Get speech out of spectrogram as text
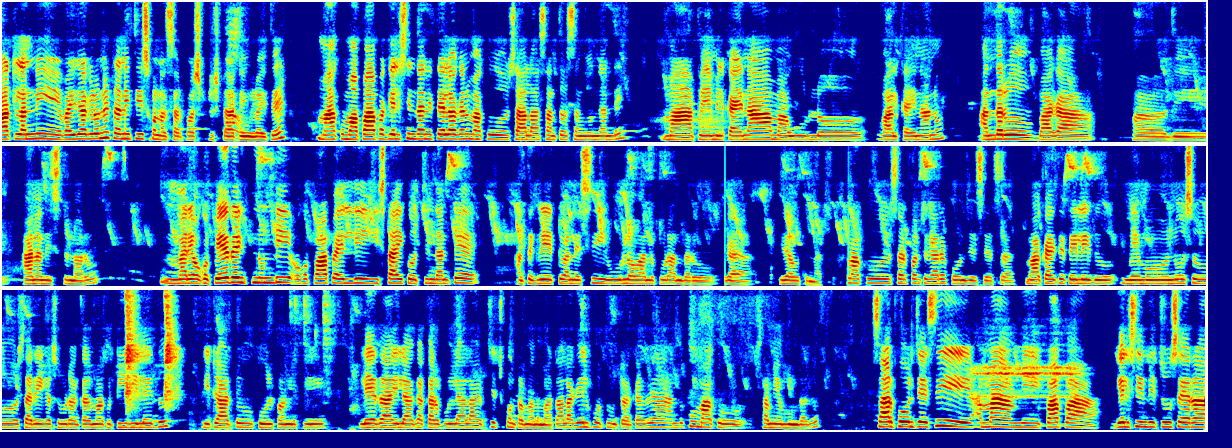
ఆటలన్నీ వైజాగ్లోనే టర్నింగ్ తీసుకున్నది సార్ ఫస్ట్ స్టార్టింగ్లో అయితే. మాకు మా పాప గెలిచిందని తెలియగానే మాకు చాలా సంతోషంగా ఉందండి. మా ఫ్యామిలీకైనా మా ఊర్లో వాళ్ళకైనాను అందరూ బాగా అది ఆనందిస్తున్నారు. మరి ఒక పేద ఇంటి నుండి ఒక పాప వెళ్ళి ఈ స్థాయికి వచ్చిందంటే అంత గ్రేట్ అనేసి ఊర్లో వాళ్ళు కూడా అందరూ ఇది అవుతున్నారు నాకు సర్పంచ్ గారే ఫోన్ చేశారు సార్. మాకైతే తెలీదు. మేము న్యూస్ సరిగా చూడం కదా. మాకు టీవీ లేదు. ఇటు అటు కూలి పనులకి లేదా ఇలాగ కరుపులు అలా తెచ్చుకుంటాం అన్నమాట. అలాగే వెళ్ళిపోతుంటాం కదా. అందుకు మాకు సమయం ఉండదు. సార్ ఫోన్ చేసి అమ్మ మీ పాప గెలిచింది చూసారా?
